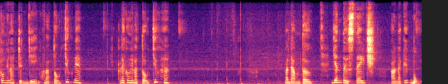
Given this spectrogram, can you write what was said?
có nghĩa là trình diễn hoặc là tổ chức đem ở đây có nghĩa là tổ chức ha. Là động từ. Danh từ stage à, là cái bục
